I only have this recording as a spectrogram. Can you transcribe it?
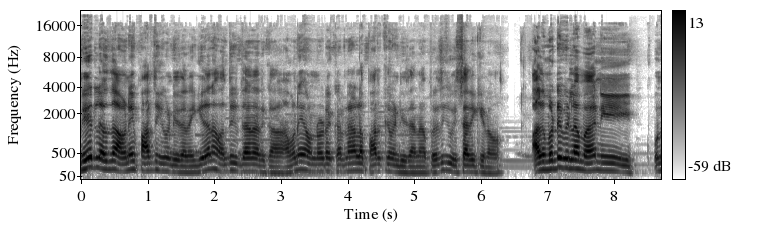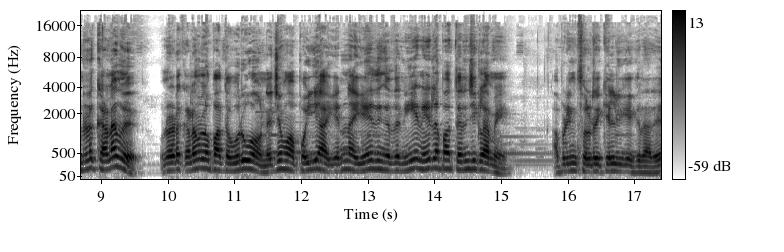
நேரில் வந்து அவனே பார்த்துக்க வேண்டியதானே இங்கே தானே வந்துக்கிட்டு தானே இருக்கான். அவனே அவனோட கண்ணால் பார்க்க வேண்டியதானே அப்புறம் எதுக்கு விசாரிக்கணும்? அது மட்டும் இல்லாமல் நீ உன்னோட கனவு உன்னோட கனவுல பார்த்த உருவம் நிஜமா பொய்யா என்ன ஏதுங்கிறத நீயே நேரில் பார்த்து தெரிஞ்சுக்கலாமே அப்படின்னு சொல்கிற கேள்வி கேட்குறாரு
